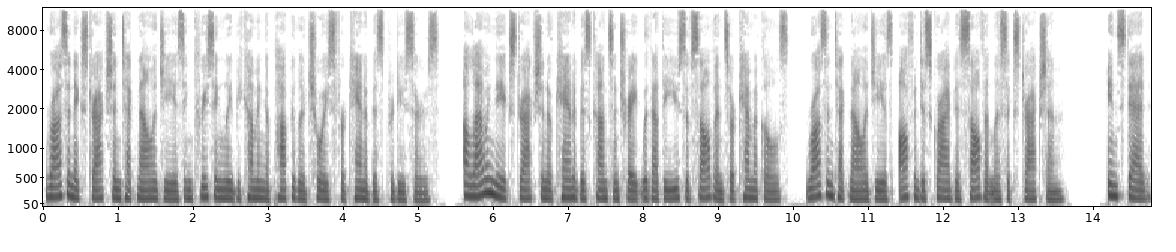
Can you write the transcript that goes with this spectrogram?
Rosin extraction technology is increasingly becoming a popular choice for cannabis producers. Allowing the extraction of cannabis concentrate without the use of solvents or chemicals, rosin technology is often described as solventless extraction. Instead,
